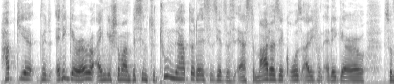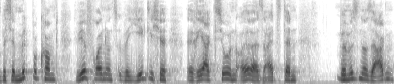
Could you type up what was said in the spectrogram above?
Habt ihr mit Eddie Guerrero eigentlich schon mal ein bisschen zu tun gehabt oder ist es jetzt das erste Mal, dass ihr großartig von Eddie Guerrero so ein bisschen mitbekommt? Wir freuen uns über jegliche Reaktionen eurerseits, denn wir müssen nur sagen,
